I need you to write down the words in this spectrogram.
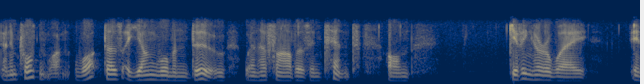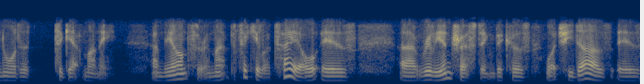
an important one. What does a young woman do when her father's intent on giving her away in order to get money? And the answer in that particular tale is uh, really interesting because what she does is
